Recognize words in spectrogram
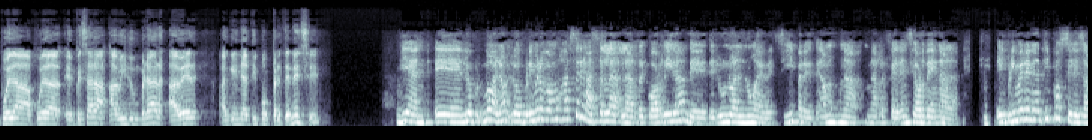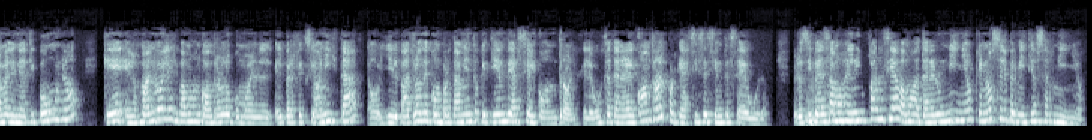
pueda, pueda empezar a, a vislumbrar, a ver a qué eneatipo pertenece. Bien, eh, bueno, lo primero que vamos a hacer es hacer la, recorrida del 1 al 9, ¿sí? Para que tengamos una, referencia ordenada. El primer eneatipo se le llama el eneatipo 1, que en los manuales vamos a encontrarlo como el, perfeccionista y el patrón de comportamiento que tiende hacia el control, que le gusta tener el control porque así se siente seguro. Pero si mm. pensamos en la infancia, vamos a tener un niño que no se le permitió ser niño,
